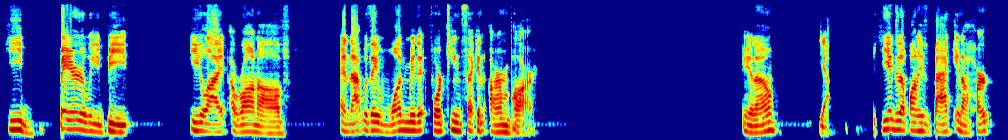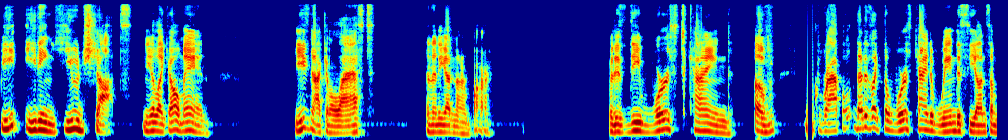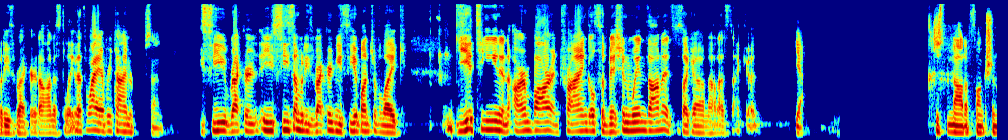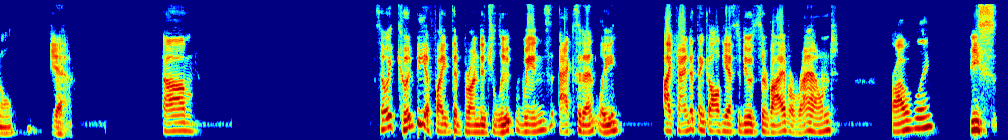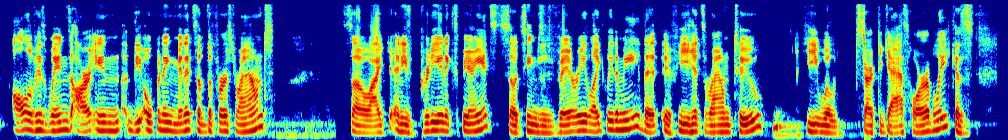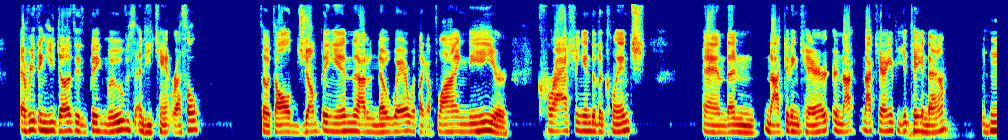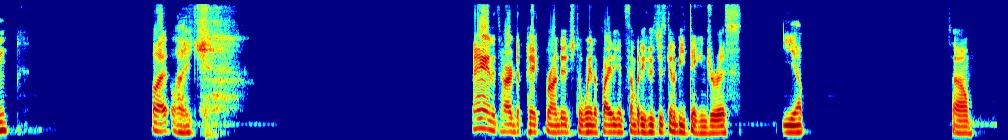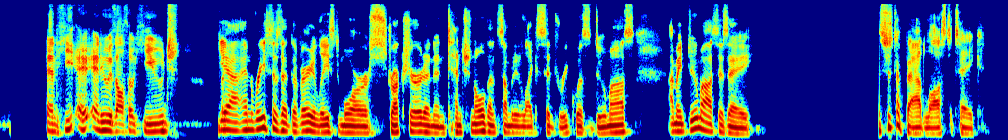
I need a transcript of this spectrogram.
He barely beat Eli Aronov, and that was a 1 minute 14 second arm bar. You know? He ended up on his back in a heartbeat eating huge shots. And you're like, oh man, he's not going to last. And then he got an arm bar. But it's the worst kind of grapple. That is like the worst kind of win to see on somebody's record, honestly. That's why every time 100%. you see record, you see somebody's record and you see a bunch of like guillotine and armbar and triangle submission wins on it. It's just like, oh no, that's not good. Just not a functional. Yeah. Um. So it could be a fight that Brundage lo- wins accidentally. I kind of think all he has to do is survive a round. Probably. He's, all of his wins are in the opening minutes of the first round. So I and he's pretty inexperienced, so it seems very likely to me that if he hits round two, he will start to gas horribly because everything he does is big moves and he can't wrestle. So it's all jumping in out of nowhere with like a flying knee or crashing into the clinch and then not getting care or not not caring if you get taken down. Mm-hmm. But like man, it's hard to pick Brundage to win a fight against somebody who's just going to be dangerous. Yep. So and he and who is also huge. Yeah, and Reese is at the very least more structured and intentional than somebody like Cedriquez Dumas. I mean, Dumas is a. It's just a bad loss to take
